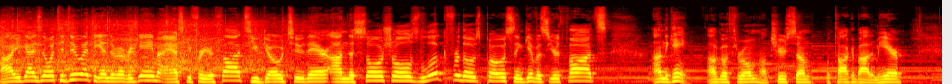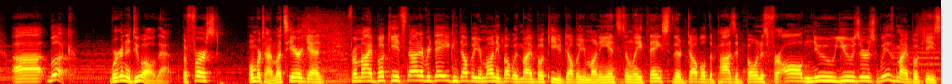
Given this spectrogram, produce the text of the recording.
Uh, you guys know what to do at the end of every game. I ask you for your thoughts. You go to there on the socials, look for those posts, and give us your thoughts on the game. I'll go through them. I'll choose some. We'll talk about them here. Uh, look, we're going to do all that. But first, one more time, let's hear again from MyBookie. It's not every day you can double your money, but with MyBookie, you double your money instantly thanks to their double deposit bonus for all new users with MyBookie's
